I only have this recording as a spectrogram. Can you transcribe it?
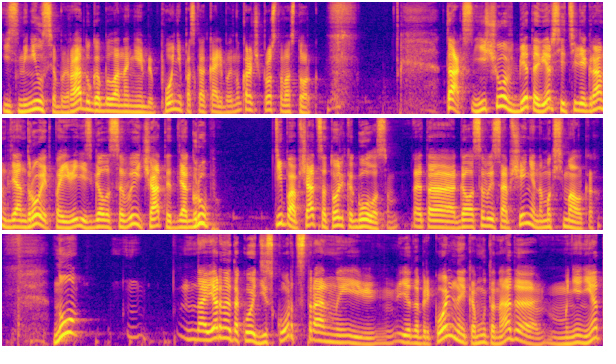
изменился бы, радуга была на небе, пони поскакали бы, ну, короче, просто восторг. Так, еще в бета-версии Telegram для Android появились голосовые чаты для групп. Типа общаться только голосом. Это голосовые сообщения на максималках. Ну, наверное, такой Discord странный, и это прикольно, и кому-то надо, мне нет,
